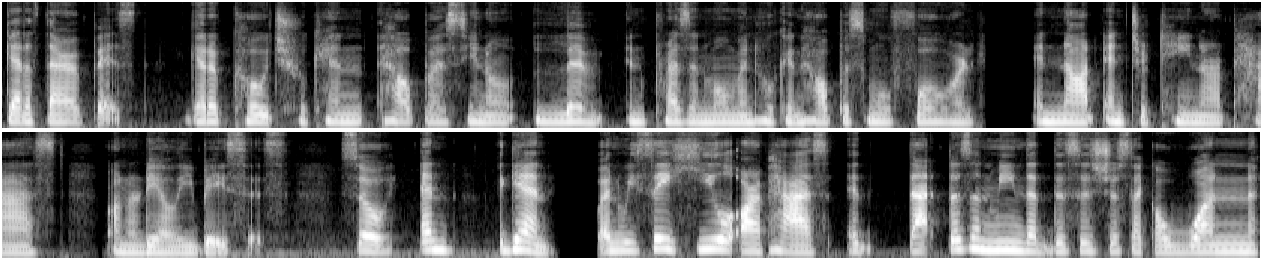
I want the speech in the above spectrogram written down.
get a therapist, get a coach who can help us, you know, live in present moment, who can help us move forward and not entertain our past on a daily basis. So, and again, when we say heal our past, it that doesn't mean that this is just like a one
